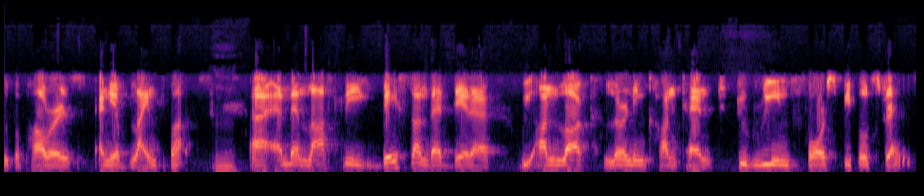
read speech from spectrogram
superpowers and your blind spots. Mm. Uh, and then lastly, based on that data, we unlock learning content to reinforce people's strengths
